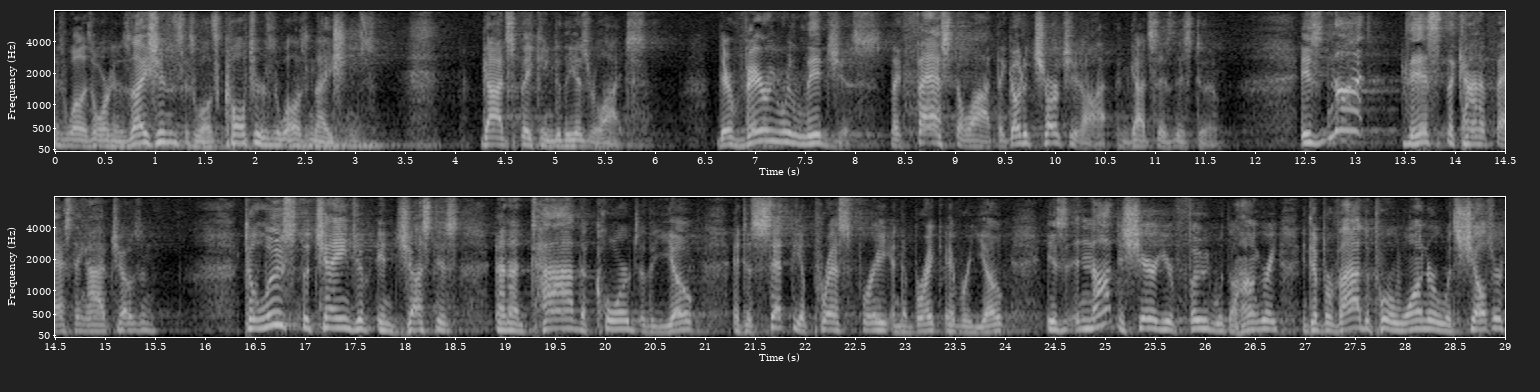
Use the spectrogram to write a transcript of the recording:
as well as organizations, as well as cultures, as well as nations. God speaking to the Israelites. They're very religious. They fast a lot. They go to church a lot. And God says this to them Is not this the kind of fasting I've chosen? To loose the change of injustice and untie the cords of the yoke and to set the oppressed free and to break every yoke? Is not to share your food with the hungry and to provide the poor wanderer with shelter?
